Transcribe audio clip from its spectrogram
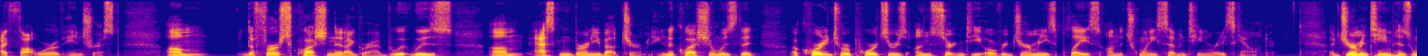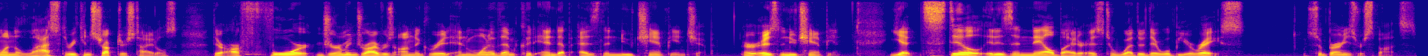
I thought were of interest. Um, the first question that I grabbed w- was um, asking Bernie about Germany, and the question was that according to reports, there is uncertainty over Germany's place on the 2017 race calendar. A German team has won the last three constructors' titles. There are four German drivers on the grid, and one of them could end up as the new championship or as the new champion. Yet still, it is a nail biter as to whether there will be a race. So Bernie's response:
